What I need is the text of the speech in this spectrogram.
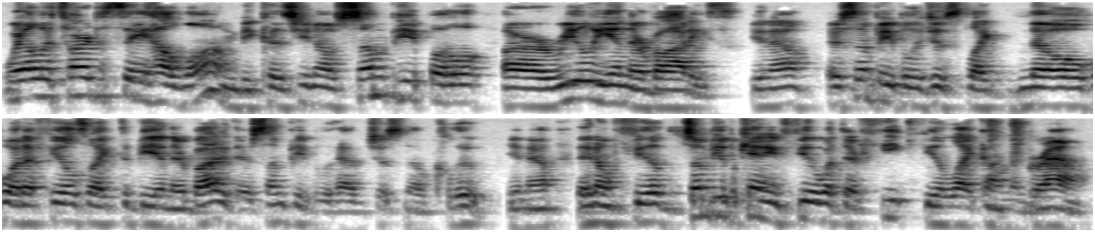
Well, it's hard to say how long because, you know, some people are really in their bodies, you know. There's some people who just like know what it feels like to be in their body. There's some people who have just no clue, you know. They don't feel some people can't even feel what their feet feel like like on the ground.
